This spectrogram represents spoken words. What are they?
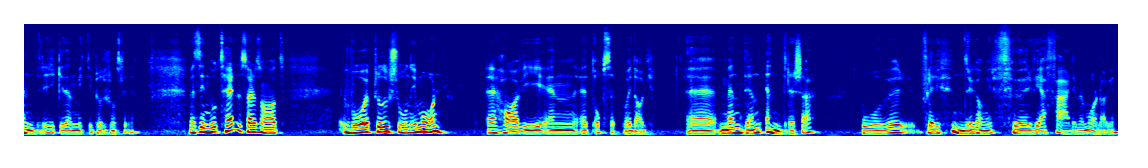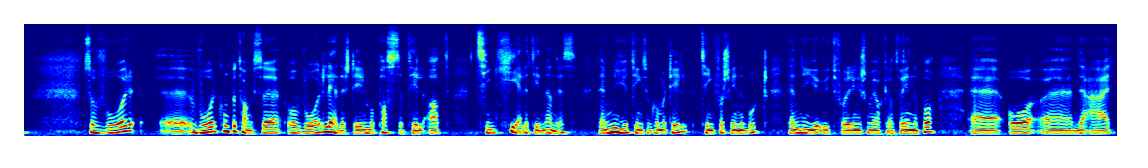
endrer ikke den midt i produksjonslinja. Mens innen hotell så er det sånn at vår produksjon i morgen eh, har vi en, et oppsett på i dag. Eh, men den endrer seg over flere hundre ganger før vi er ferdig med morgendagen. Så vår, eh, vår kompetanse og vår lederstil må passe til at ting hele tiden endres. Det er nye ting som kommer til, ting forsvinner bort. Det er nye utfordringer som vi akkurat var inne på. Eh, og eh, det er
